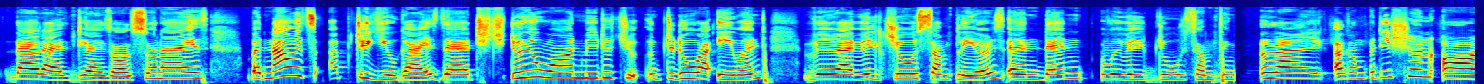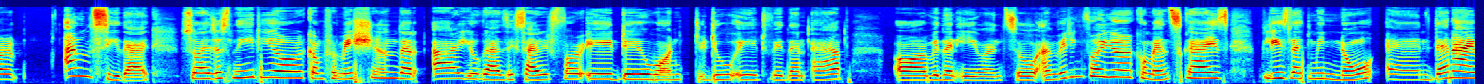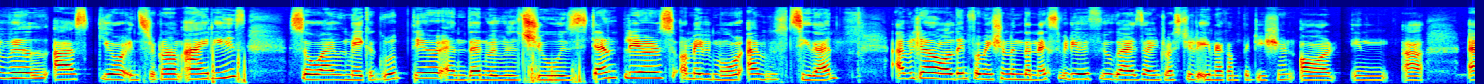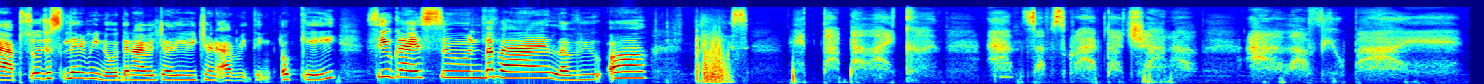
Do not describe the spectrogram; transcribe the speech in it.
That idea is also nice, but now it's up to you guys. That do you want me to to do a event where I will choose some players and then we will do something like a competition or I will see that. So I just need your confirmation that are you guys excited for it? Do you want to do it with an app or with an event? So I'm waiting for your comments guys. Please let me know and then I will ask your Instagram IDs. So I will make a group there and then we will choose 10 players or maybe more. I will see that. I will tell all the information in the next video if you guys are interested in a competition or in a app. So just let me know, then I will tell you each and everything. Okay. See you guys soon. Bye bye. Love you all. Please and subscribe the channel.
